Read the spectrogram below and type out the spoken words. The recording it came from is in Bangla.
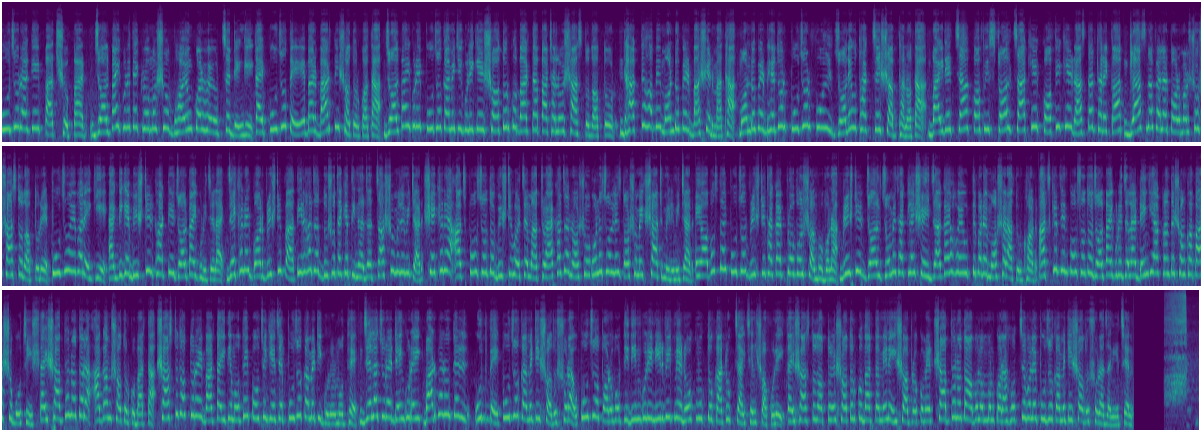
পুজোর আগে পাঁচশো পার। জলপাইগুড়িতে ক্রমশ ভয়ঙ্কর হয়ে উঠছে ডেঙ্গি। তাই পুজোতে এবার বাড়তি সতর্কতা। জলপাইগুড়ি পুজো কমিটিগুলিকে সতর্ক বার্তা পাঠালো স্বাস্থ্য দপ্তর। ঢাকতে হবে মণ্ডপের বাঁশের মাথা। মণ্ডপের ভেতর পুজোর ফুল জলেও থাকছে সাবধানতা। বাইরে চা, কফি স্টল, চা খেয়ে কফি খেয়ে রাস্তার ধারে কাপ, গ্লাস না ফেলার পরামর্শ স্বাস্থ্য দপ্তরের। পুজো এবার এগিয়ে। একদিকে বৃষ্টির ঘাটতি জলপাইগুড়ি জেলায়, যেখানে গড় বৃষ্টিপাত তিন হাজার দুশো থেকে তিন হাজার চারশো মিলিমিটার। সেখানে আজ পর্যন্ত বৃষ্টি হয়েছে মাত্র এক হাজার নশো উনচল্লিশ দশমিক ষাট মিলিমিটার। এই অবস্থায় বৃষ্টি থাকায় প্রবল সম্ভাবনা। বৃষ্টির জল জমে থাকলে সেই জায়গায় হয়ে উঠতে পারে মশার আতুর ঘর। আজকের দিন পর্যন্ত জলপাইগুড়ি জেলার ডেঙ্গি আক্রান্তের সংখ্যা পাঁচশো পঁচিশ। তাই সাবধানতার আগাম সতর্ক বার্তা স্বাস্থ্য দপ্তরের এই বার্তা ইতিমধ্যেই পৌঁছে গিয়েছে পুজো কমিটিগুলোর মধ্যে। জেলা জুড়ে ডেঙ্গুর এই বাড়বাড়ন্তের উদ্বেগ পুজো কমিটির সদস্যরাও পুজো পরবর্তী দিনগুলি নির্বিঘ্নে রোগমুক্ত কাটুক চাইছেন সকলেই। তাই স্বাস্থ্য দপ্তরের সতর্ক বার্তা মেনেই সব রকমের সাবধানতা অবলম্বন করা হচ্ছে বলে পুজো কমিটির সদস্যরা জানিয়েছেন।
